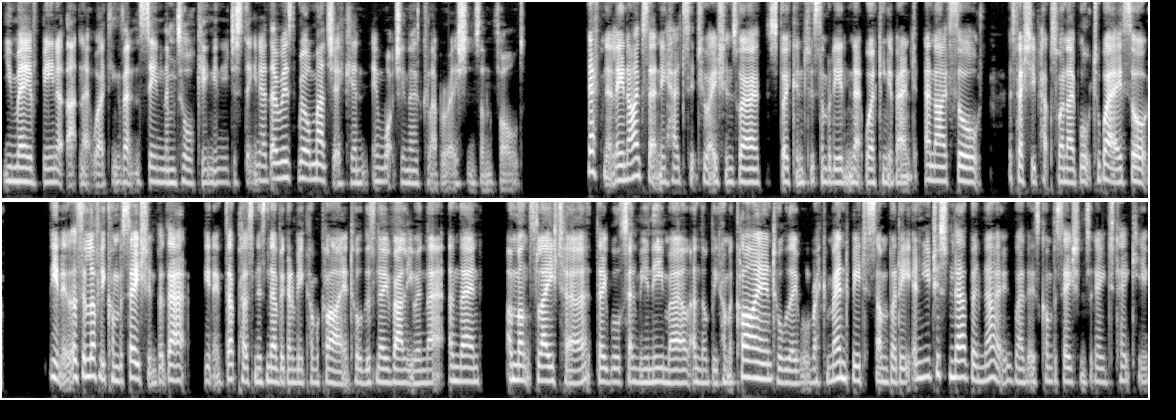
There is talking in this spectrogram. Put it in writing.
you may have been at that networking event and seen them talking and you just think, you know, there is real magic in in watching those collaborations unfold. Definitely. And I've certainly had situations where I've spoken to somebody at a networking event and I've thought, especially perhaps when I've walked away, thought, you know, that's a lovely conversation, but that, you know, that person is never going to become a client or there's no value in that. And then a month later, they will send me an email and they'll become a client or they will recommend me to somebody. And you just never know where those conversations are going to take you. I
